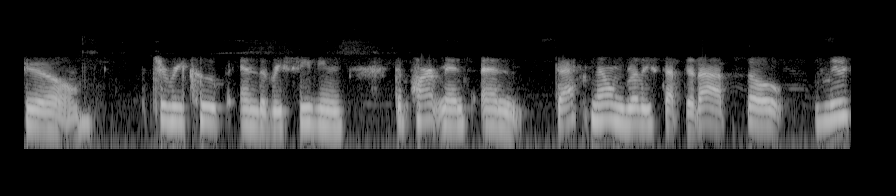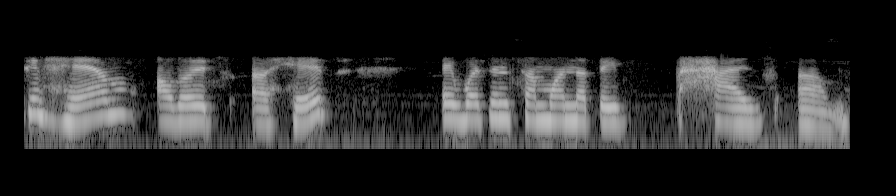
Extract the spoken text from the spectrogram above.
to to recoup in the receiving department, and Dax Milne really stepped it up. So losing him, although it's a hit, it wasn't someone that they've had um,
